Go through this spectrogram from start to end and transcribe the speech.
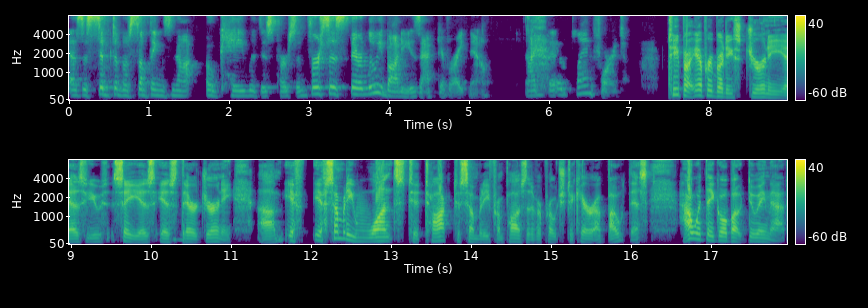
as a symptom of something's not okay with this person versus their lewy body is active right now i better plan for it Teepa, everybody's journey, as you say, is is mm-hmm. their journey. Um, if if somebody wants to talk to somebody from Positive Approach to Care about this, how would they go about doing that?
